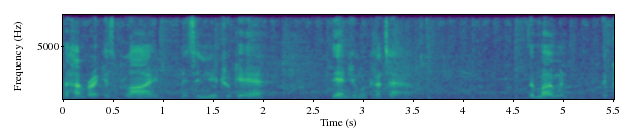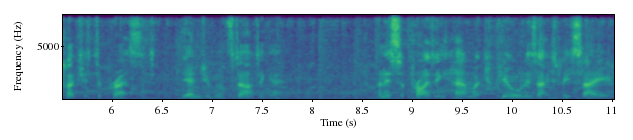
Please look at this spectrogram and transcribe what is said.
the handbrake is applied and it's in neutral gear, the engine will cut out. The moment the clutch is depressed, the engine will start again. And it's surprising how much fuel is actually saved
